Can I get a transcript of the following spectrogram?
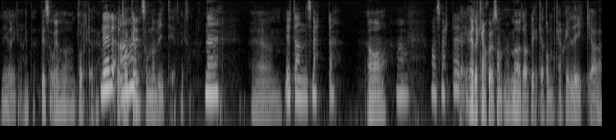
det gör det kanske inte. Det är så jag tolkar det. Det är det? Jag tolkar aha. det inte som någon vithet liksom. Nej, Ehm, utan smärta. ja, Ja, ja smärta är det ju. eller kanske som mödrar bleka, att de kanske är lika,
